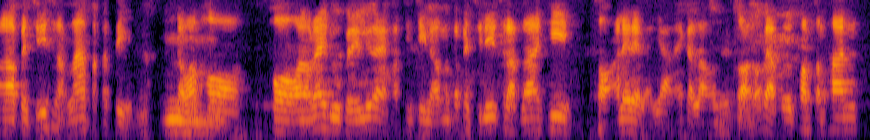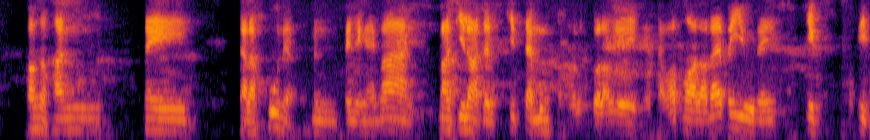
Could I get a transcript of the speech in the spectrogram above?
อ่าเป็นซีรีส์สลับร่างปกตินะแต่ว่าพอพอเราได้ดูไปเรื่อยๆครับจริงๆแล้วมันก็เป็นซีรีส์สลับร่างที่สอนอะไรหลายๆอย่างให้กับเราเลยสอนว่าแบบเออความสัมพันธ์ความสัมพันธ์ใน แต่ละคู่เนี่ยมันเป็นยังไงบ้าง บางทีเราอาจจะคิดแต่มุมของตัวเราเองนะแต่ว่าพอเราได้ไปอยู่ในอีกอีก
